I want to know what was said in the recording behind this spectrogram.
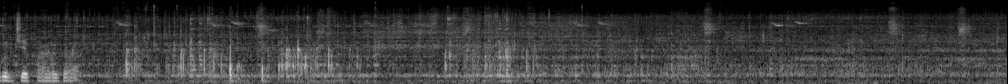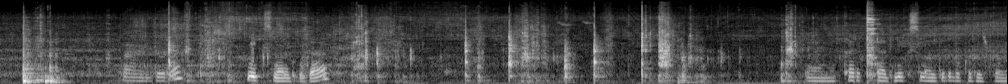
ಗುಜ್ಜೆ ಪಾಡ್ಗ. ಪಾಡ್ದರ ಮಿಕ್ಸ್ ಮಾಡ್ತಿದ್ದ ಕರೆಕ್ಟಾಗಿ ಮಿಕ್ಸ್ ಮಾಡ್ತಿದ್ದು ಬುಕ್ಕ ತೆಚ್ಪೋಗ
